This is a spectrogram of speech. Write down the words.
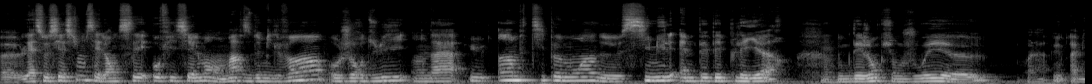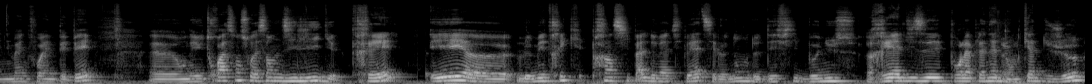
euh, l'association s'est lancée officiellement en mars 2020. Aujourd'hui, on a eu un petit peu moins de 6000 MPP players, hmm. donc des gens qui ont joué euh, voilà, à minima une fois MPP. Euh, on a eu 370 ligues créées. Et le métrique principal de ma petite planète, c'est le nombre de défis bonus réalisés pour la planète dans le cadre du jeu.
